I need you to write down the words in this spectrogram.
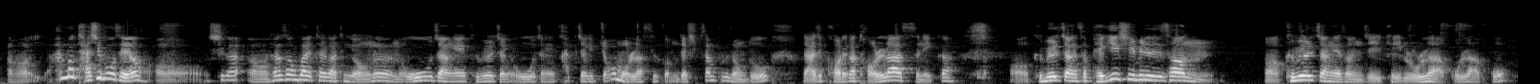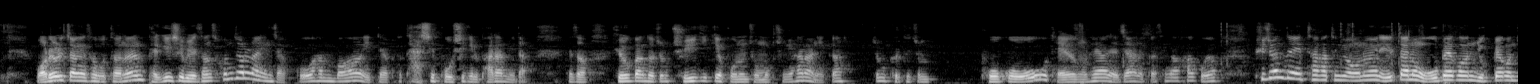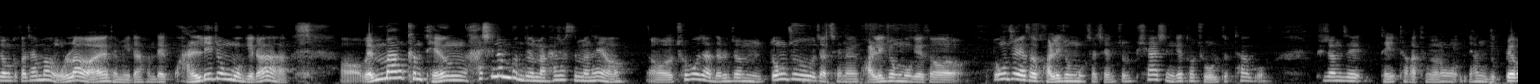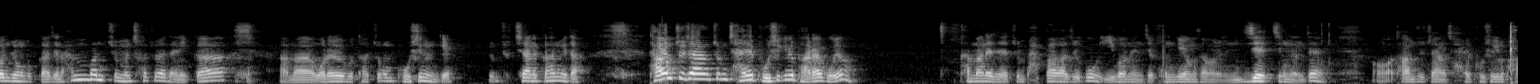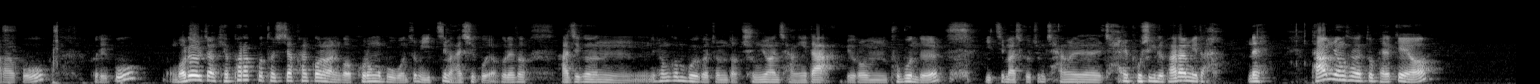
어, 한번 다시 보세요. 어, 시간, 어, 현성 바이탈 같은 경우는 오후장에, 금요일장에, 오후장에 갑자기 조금 올랐을 겁니다. 13% 정도. 아직 거래가 덜 나왔으니까, 어, 금요일장에서 121선, 어, 금요일장에서 이제 이렇게 올라, 올라왔고, 월요일장에서부터는 121선 손절 라인 잡고 한번 이때부터 다시 보시길 바랍니다. 그래서 교육강도 좀 주의 깊게 보는 종목 중에 하나니까 좀 그렇게 좀 보고 대응을 해야 되지 않을까 생각하고요. 퓨전 데이터 같은 경우는 일단은 500원, 600원 정도까지 한번 올라와야 됩니다. 근데 관리 종목이라 어, 웬만큼 대응하시는 분들만 하셨으면 해요. 어, 초보자들은 좀 똥주 자체는 관리 종목에서 똥주에서 관리 종목 자체는 좀 피하시는 게 더 좋을 듯 하고 퓨전 데- 데이터 같은 경우는 한 600원 정도까지는 한 번쯤은 쳐줘야 되니까 아마 월요일부터 조금 보시는 게 좀 좋지 않을까 합니다. 다음 주장 좀 잘 보시길 바라고요. 간만에 제가 좀 바빠가지고 이번에 이제 공개 영상을 이제 찍는데 어, 다음 주장 잘 보시길 바라고 그리고 월요일장 개파락부터 시작할 거라는 거 그런 거 부분 좀 잊지 마시고요. 그래서 아직은 현금 보유가 좀 더 중요한 장이다 이런 부분들 잊지 마시고 좀 장을 잘 보시길 바랍니다. 네 다음 영상에 또 뵐게요.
